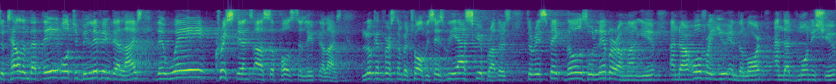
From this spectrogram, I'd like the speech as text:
to tell them that they ought to be living their lives the way Christians are supposed to live their lives. Look at verse number 12. He says, We ask you, brothers, to respect those who labor among you and are over you in the Lord and admonish you,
